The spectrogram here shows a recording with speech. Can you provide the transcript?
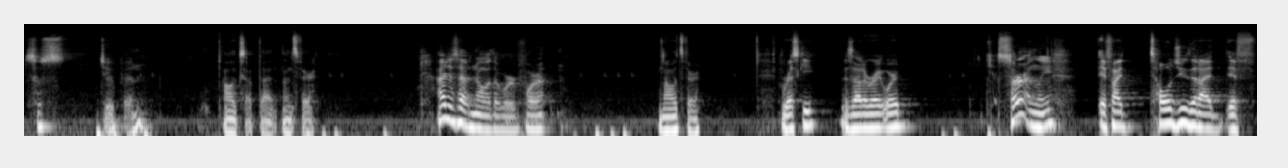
So stupid. I'll accept that. That's fair. I just have no other word for it. No, it's fair. Risky is that a right word? Certainly. If I told you that I, if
